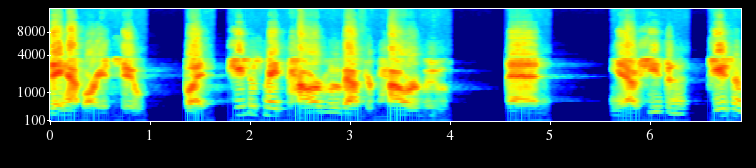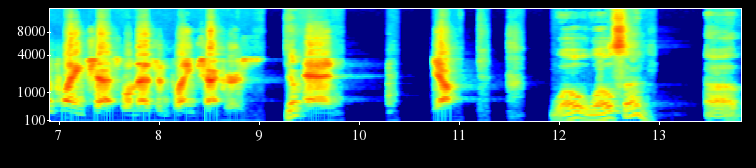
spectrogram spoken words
they have Arya too. But she's just made power move after power move, and you know she's been she's been playing chess while Ned's been playing checkers. Yep. And yeah, Well, well said. Uh,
